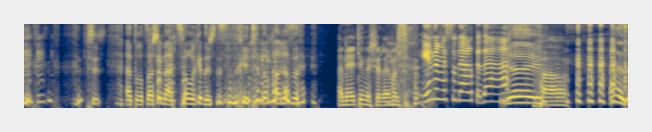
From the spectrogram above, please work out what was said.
את רוצה שנעצור כדי שתסתדרי את הדבר הזה? אני הייתי משלם על זה. הנה מסודר, תודה. ייי. אה, אז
